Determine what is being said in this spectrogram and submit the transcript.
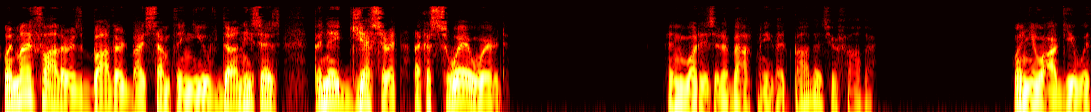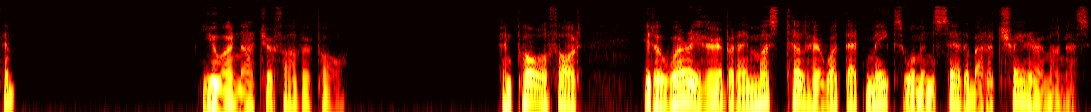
When my father is bothered by something you've done, he says, Bene Gesserit, like a swear word. And what is it about me that bothers your father? When you argue with him? You are not your father, Paul. And Paul thought, It'll worry her, but I must tell her what that Mapes woman said about a traitor among us.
